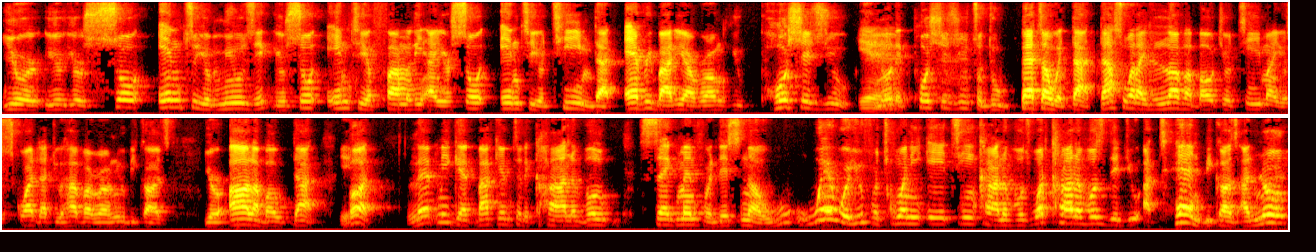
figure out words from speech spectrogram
you're, you're you're so into your music, you're so into your family, and you're so into your team that everybody around you pushes you. Yeah. You know, they pushes you to do better with that. That's what I love about your team and your squad that you have around you because you're all about that. Yeah. But let me get back into the carnival segment for this now. Where were you for 2018 carnivals? What carnivals did you attend? Because I know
